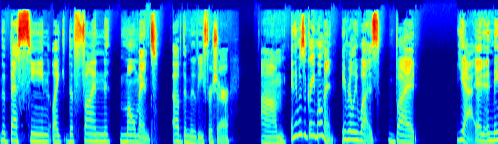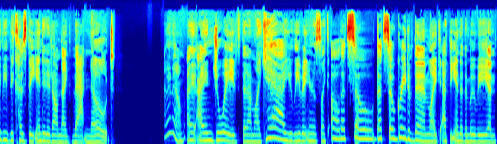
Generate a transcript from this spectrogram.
the best scene, like the fun moment of the movie for sure. Um, and it was a great moment. It really was. But yeah, and, and maybe because they ended it on like that note, I don't know. I, I enjoyed that. I'm like, yeah, you leave it and you're just like, oh, that's so, that's so great of them. Like at the end of the movie. And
